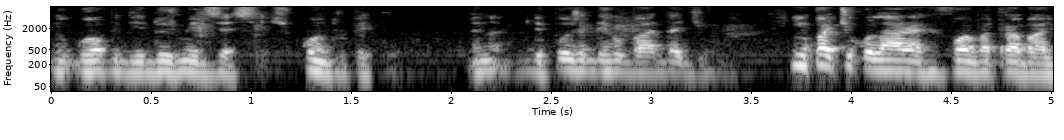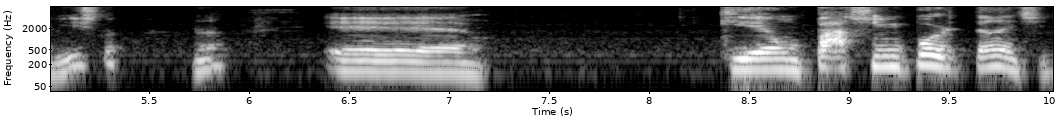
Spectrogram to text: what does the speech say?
no golpe de 2016, contra o PT, né, depois da derrubada da Dilma. Em particular, a reforma trabalhista, né, é, que é um passo importante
